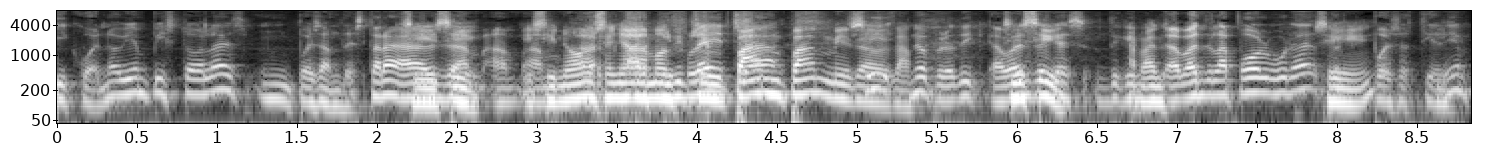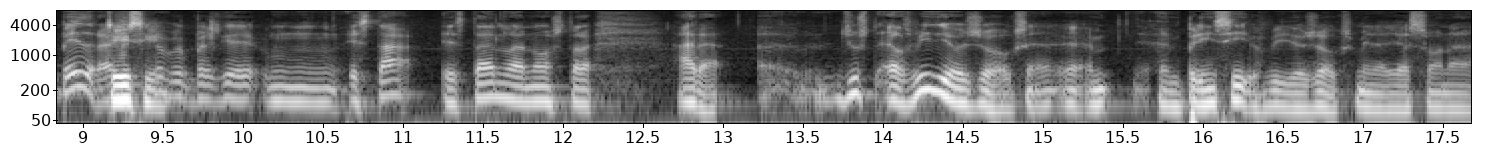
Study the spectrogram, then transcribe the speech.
i quan no havien pistoles, mm, pues amb destrals, sí, sí. amb, amb, I si no, assenyala amb el dit fent pam, pam... I sí, no, però dic, abans, sí, sí. De, que, de, abans... abans de la pólvora, sí. pues es tirarien pedres, sí, sí. No? perquè mm, està, està en la nostra... Ara, eh, just els videojocs, eh, en, en principi, els videojocs, mira, ja sona...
